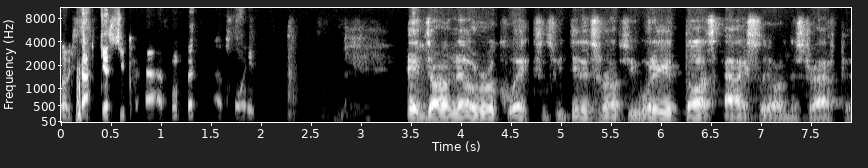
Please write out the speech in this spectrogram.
I guess you could have him at that point. Hey Darnell, real quick, since we did interrupt you, what are your thoughts actually on this draft pick?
